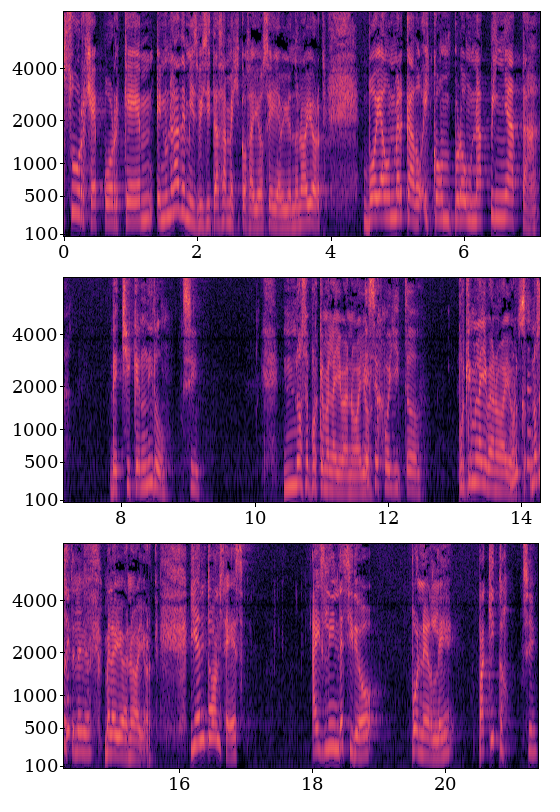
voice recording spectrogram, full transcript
surge porque en una de mis visitas a México, o sea, yo seguía viviendo en Nueva York, voy a un mercado y compro una piñata de Chicken Little. Sí. No sé por qué me la llevé a Nueva York. Ese pollito. ¿Por qué me la llevé a Nueva York? No sé, te la llevas. Me la llevé a Nueva York. Y entonces, Aislinn decidió ponerle Paquito. Sí.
